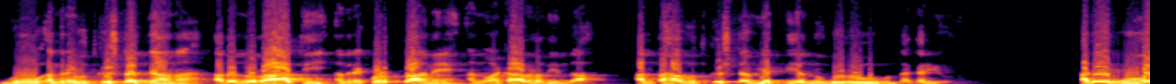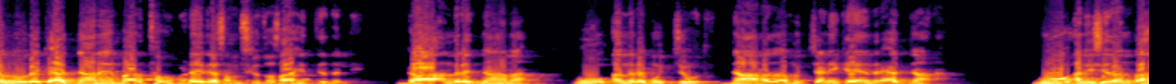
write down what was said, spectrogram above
ಗು ಅಂದ್ರೆ ಉತ್ಕೃಷ್ಟ ಜ್ಞಾನ, ಅದನ್ನು ರಾತಿ ಅಂದ್ರೆ ಕೊಡ್ತಾನೆ ಅನ್ನುವ ಕಾರಣದಿಂದ ಅಂತಹ ಉತ್ಕೃಷ್ಟ ವ್ಯಕ್ತಿಯನ್ನು ಗುರು ಅಂತ ಕರೆಯುವುದು ಅದೇ ಗು ಅನ್ನುವುದಕ್ಕೆ ಅಜ್ಞಾನ ಎಂಬ ಅರ್ಥವೂ ಕೂಡ ಇದೆ ಸಂಸ್ಕೃತ ಸಾಹಿತ್ಯದಲ್ಲಿ. ಗ ಅಂದ್ರೆ ಜ್ಞಾನ, ಉ ಅಂದ್ರೆ ಮುಚ್ಚುವುದು. ಜ್ಞಾನದ ಮುಚ್ಚಣಿಕೆ ಅಂದ್ರೆ ಅಜ್ಞಾನ. ಗು ಅನಿಸಿದಂತಹ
